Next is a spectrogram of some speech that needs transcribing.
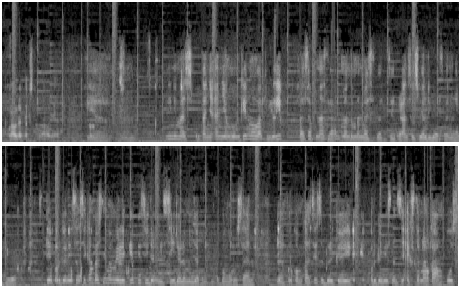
internal dan eksternalnya. Iya. Hmm. Ini Mas, pertanyaan yang mungkin mewakili rasa penasaran teman-teman mahasiswa kesejahteraan sosial di luar sana bahwa setiap organisasi kan pasti memiliki visi dan misi dalam menjalankan kepengurusan. Nah, Forkomkasi sebagai organisasi eksternal kampus,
